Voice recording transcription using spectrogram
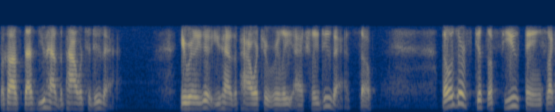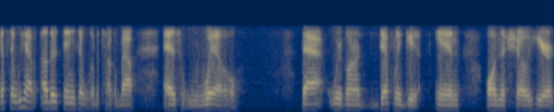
because that's you have the power to do that. You really do. You have the power to really actually do that. So, those are just a few things. Like I said, we have other things that we're going to talk about as well that we're going to definitely get in on the show here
